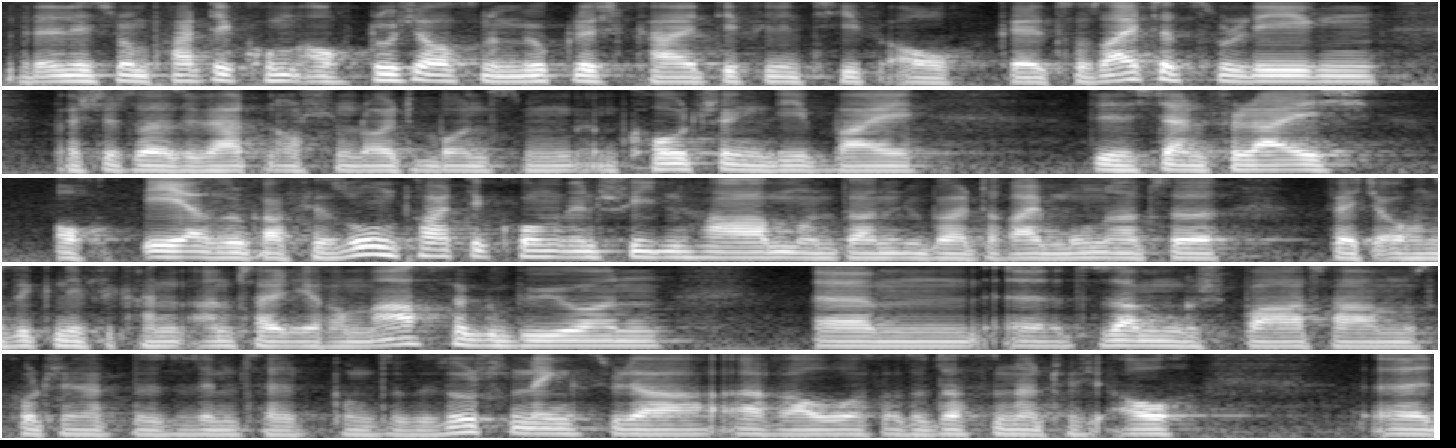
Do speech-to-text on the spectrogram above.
letztendlich ist so ein Praktikum auch durchaus eine Möglichkeit, definitiv auch Geld zur Seite zu legen. Beispielsweise, wir hatten auch schon Leute bei uns im, im Coaching, die bei, die sich dann vielleicht auch eher sogar für so ein Praktikum entschieden haben und dann über drei Monate vielleicht auch einen signifikanten Anteil ihrer Mastergebühren ähm, äh, zusammengespart haben. Das Coaching hatten sie zu dem Zeitpunkt sowieso schon längst wieder äh, raus. Also das sind natürlich auch, äh,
